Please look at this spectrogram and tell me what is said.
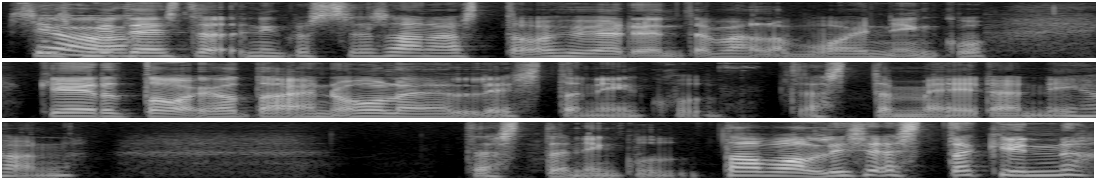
Siis Joo. miten sitä, niin se sanastoa hyödyntämällä voi niin kuin kertoa jotain oleellista niin kuin tästä meidän ihan tästä niin kuin tavallisestakin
